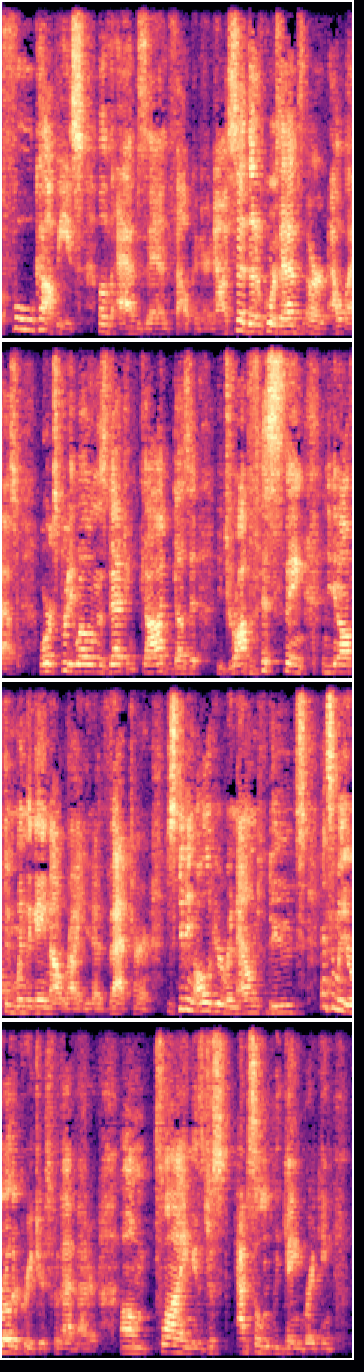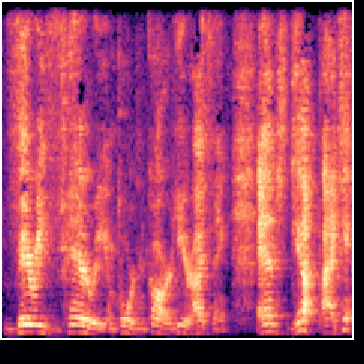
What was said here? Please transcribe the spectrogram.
full copies of Abzan Falconer. Now, I said that, of course, Abzan Outlast works pretty well in this deck, and God does it. You drop this thing, and you can often win the game outright, you know, that turn. Just giving all of your renowned dudes, and some of your other creatures for that matter, um, flying is just absolutely game-breaking. Very, very important card here, I think. And yeah, I can't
